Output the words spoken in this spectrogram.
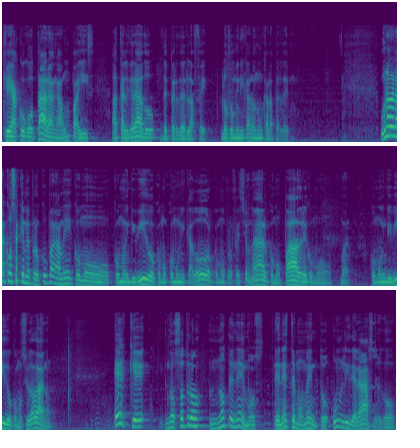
que acogotaran a un país hasta el grado de perder la fe. Los dominicanos nunca la perdemos. Una de las cosas que me preocupan a mí como, como individuo, como comunicador, como profesional, como padre, como, bueno, como individuo, como ciudadano, es que nosotros no tenemos en este momento un liderazgo,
